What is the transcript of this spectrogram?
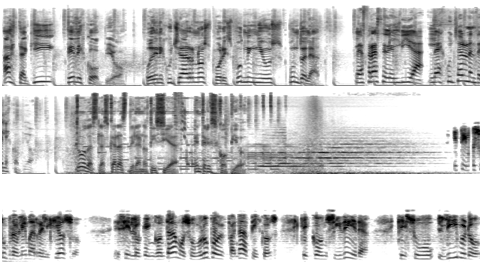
Hasta aquí, Telescopio. Pueden escucharnos por sputniknews.lat. La frase del día la escucharon en Telescopio. Todas las caras de la noticia en Telescopio. Este no es un problema religioso. Es decir, lo que encontramos un grupo de fanáticos que considera que su libro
